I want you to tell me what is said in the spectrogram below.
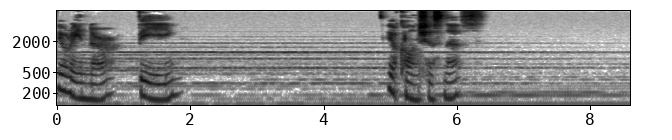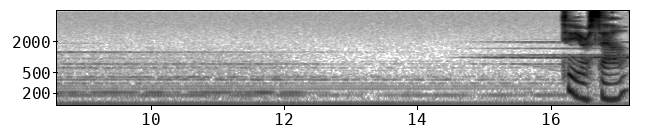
your inner being your consciousness. To yourself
